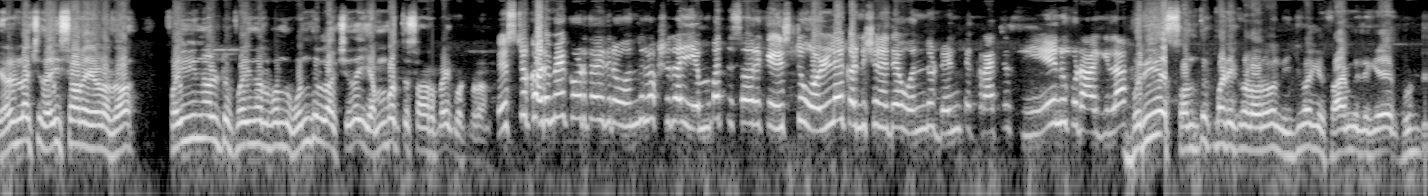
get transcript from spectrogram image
ಎರಡು ಲಕ್ಷದ ಐದು ಸಾವಿರ ಹೇಳೋದು. ಫೈನಲ್ ಟು ಫೈನಲ್ ಬಂದು ಒಂದು ಲಕ್ಷದ ಎಂಬತ್ತು ಸಾವಿರ ರೂಪಾಯಿ ಕೊಟ್ಬಿಡೋಣ. ಎಷ್ಟು ಕಡಿಮೆ ಕೊಡ್ತಾ ಇದ್ರೆ ಒಂದು ಲಕ್ಷದ ಎಂಬತ್ತು ಸಾವಿರಕ್ಕೆ ಎಷ್ಟು ಒಳ್ಳೆ ಕಂಡೀಷನ್ ಇದೆ? ಒಂದು ಡೆಂಟ್ ಕ್ರಾಚಸ್ ಏನು ಕೂಡ ಆಗಿಲ್ಲ. ಬರೀ ಸ್ವಂತಕ್ಕೆ ಮಾಡಿಕೊಳ್ಳೋರು ನಿಜವಾಗಿ ಫ್ಯಾಮಿಲಿಗೆ ಗುಡ್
